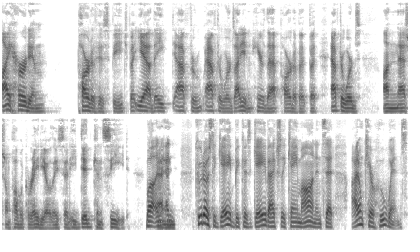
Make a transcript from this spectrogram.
I heard him part of his speech, but yeah, they after afterwards I didn't hear that part of it, but afterwards on National Public Radio they said he did concede. Well, and, and, and kudos to Gabe because Gabe actually came on and said, "I don't care who wins.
